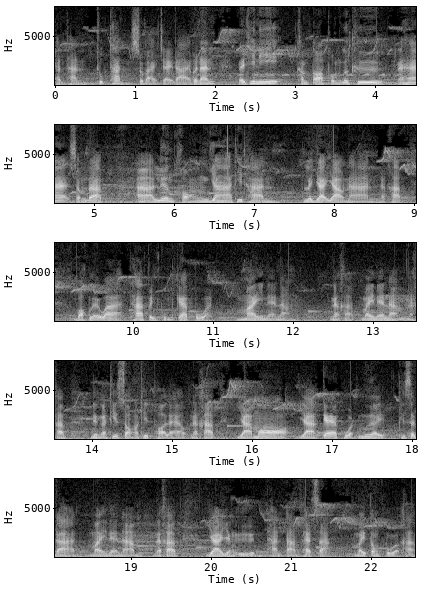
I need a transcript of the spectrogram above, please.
ท่านท่านทุกท่านสบายใจได้ เพราะฉะนั้นในที่นี้คำตอบผมก็คือนะฮะสำหรับเรื่องของยาที่ทานระยะยาวนานนะครับ บอกเลยว่าถ้าเป็นกลุ่มแก้ปวดไม่แนะนำ นะครับไม่แนะนำนะครับหนึ่งอาทิตย์ 2 อาทิตย์พอแล้วนะครับยาหม้อยาแก้ปวดเมื่อยพิสดารไม่แนะนำนะครับยาอย่างอื่นทานตามแพทย์สั่งไม่ต้องกลัวครับ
